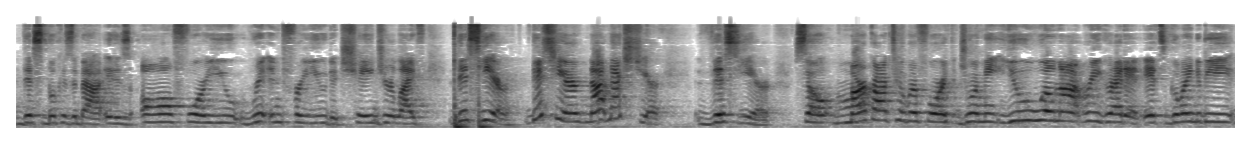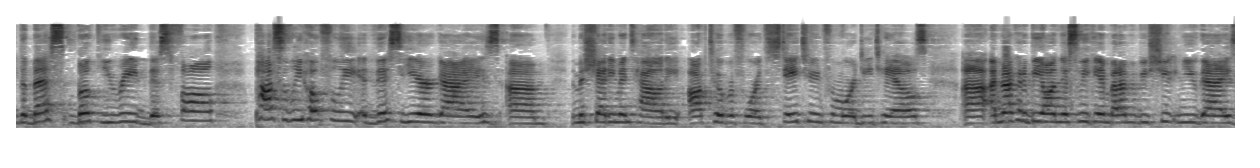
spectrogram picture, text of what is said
this book is about. It is all for you, written for you to change your life this year. This year, not next year. This year. So mark October 4th. Join me. You will not regret it. It's going to be the best book you read this fall possibly, hopefully, this year, guys. Um, the Machete Mentality, October 4th. Stay tuned for more details. Uh, I'm not going to be on this weekend, but I'm going to be shooting you guys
